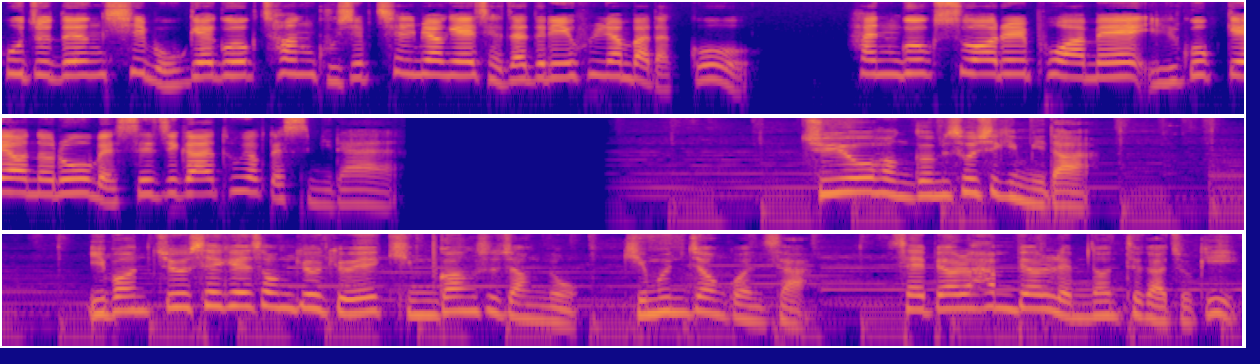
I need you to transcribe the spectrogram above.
호주 등 15개국 1097명의 제자들이 훈련받았고 한국 수어를 포함해 7개 언어로 메시지가 통역됐습니다. 주요 헌금 소식입니다. 이번 주 세계선교교회 김광수 장로, 김은정 권사, 세별 한별 Remnant 가족이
